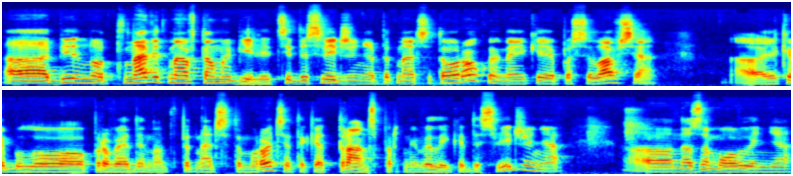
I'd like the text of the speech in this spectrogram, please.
А, ну, от навіть на автомобілі. Ці дослідження 2015 року, на яке я посилався, а, яке було проведено в 2015 році, таке транспортне велике дослідження а, на замовлення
